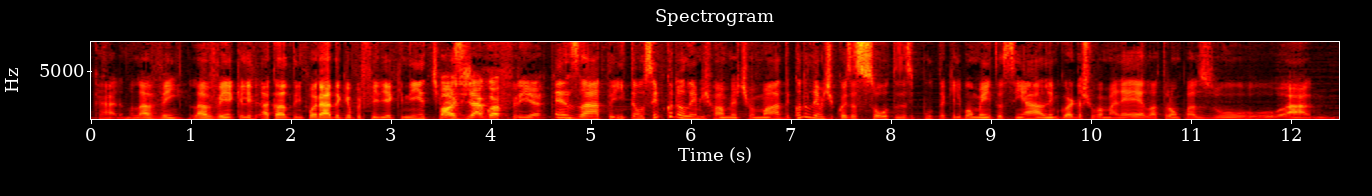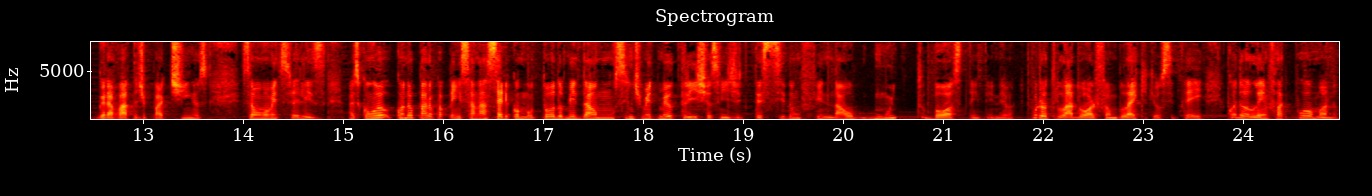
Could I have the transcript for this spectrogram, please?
caramba, lá vem. Lá vem aquele, aquela temporada que eu preferia que nem tivesse... Balde de água fria. Exato. Então, sempre quando eu lembro de How I Met Your Mother, quando eu lembro de coisas soltas, assim, puta, aquele momento assim, ah, lembro guarda-chuva amarelo, a trompa azul, a gravata de patinhos, são momentos felizes. Mas quando eu, quando eu paro pra pensar na série como um todo, me dá um sentimento meio triste, assim, de ter sido um final muito bosta, entendeu? Por outro lado, o Orphan Black, que eu citei, quando eu lembro, eu falo, pô, mano,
